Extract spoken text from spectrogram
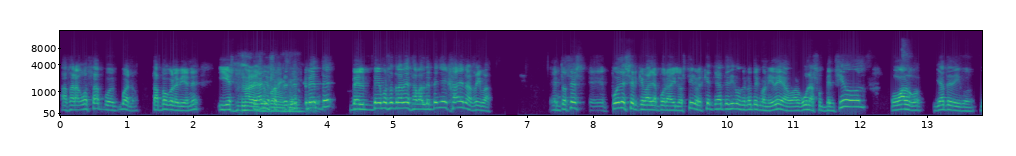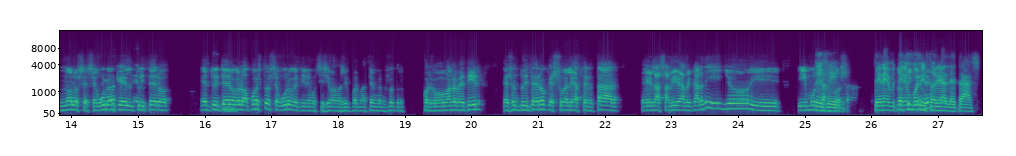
a Zaragoza, pues bueno, tampoco le viene. Y este año, sorprendentemente, vemos otra vez a Valdepeña y Jaén arriba. Entonces, eh, puede ser que vaya por ahí los tiros. Es que ya te digo que no tengo ni idea, o alguna subvención o algo, ya te digo, no lo sé. Seguro que el tuitero el tuitero que lo ha puesto seguro que tiene muchísima más información que nosotros. Porque, como va a repetir, es un tuitero que suele acertar eh, la salida a Ricardillo y, muchas cosas. Tiene, un buen historial detrás.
